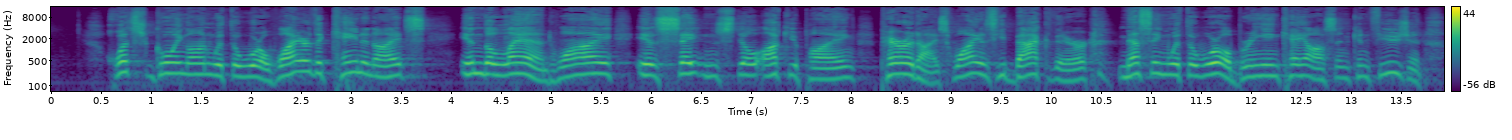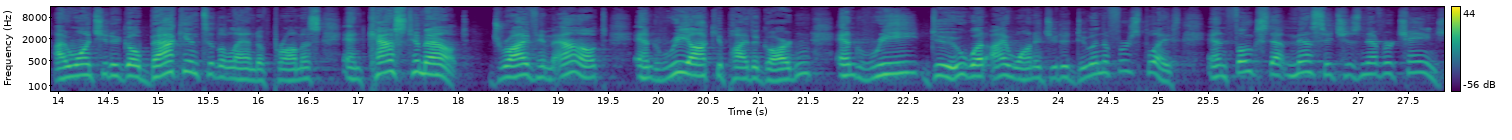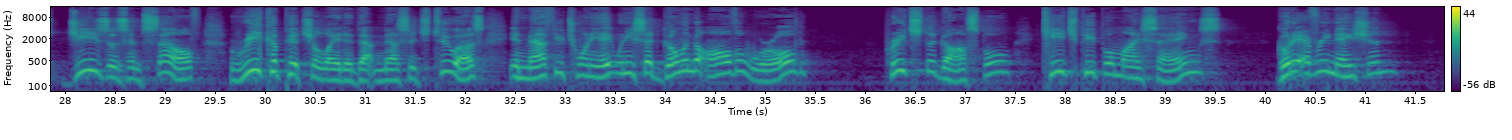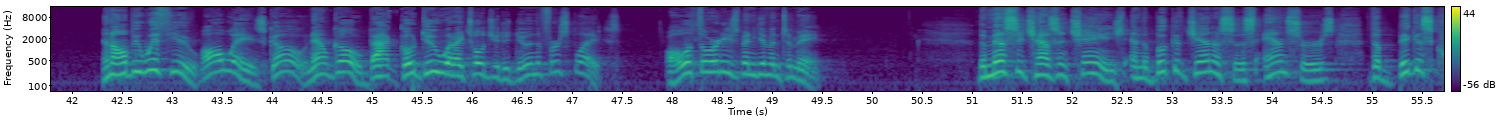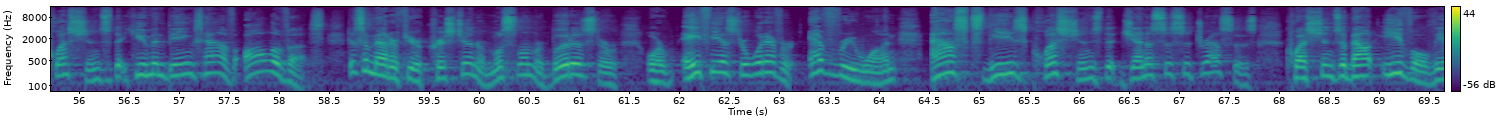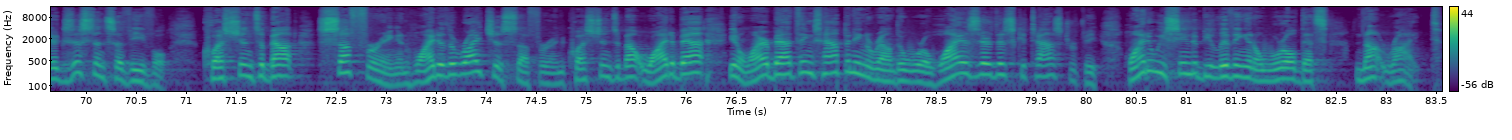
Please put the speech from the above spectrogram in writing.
What's going on with the world? Why are the Canaanites in the land? Why is Satan still occupying paradise? Why is he back there messing with the world, bringing chaos and confusion? I want you to go back into the land of promise and cast him out drive him out and reoccupy the garden and redo what I wanted you to do in the first place. And folks, that message has never changed. Jesus himself recapitulated that message to us in Matthew 28 when he said, Go into all the world, preach the gospel, teach people my sayings, go to every nation. And I'll be with you always. Go. Now go back. Go do what I told you to do in the first place. All authority has been given to me. The message hasn't changed, and the book of Genesis answers the biggest questions that human beings have, all of us. It doesn't matter if you're a Christian or Muslim or Buddhist or, or atheist or whatever, everyone asks these questions that Genesis addresses questions about evil, the existence of evil, questions about suffering and why do the righteous suffer, and questions about why do bad, you know, why are bad things happening around the world? Why is there this catastrophe? Why do we seem to be living in a world that's not right?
